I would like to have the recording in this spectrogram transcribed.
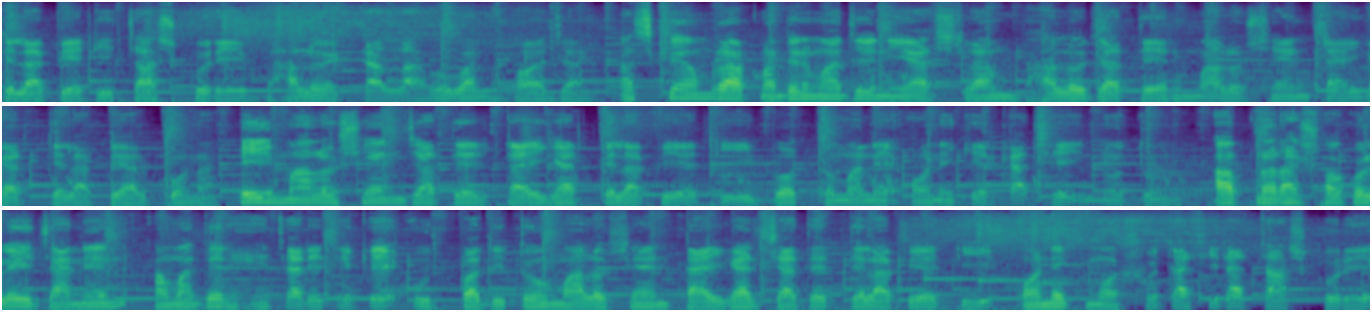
তেলাপিয়াটি চাষ করে ভালো একটা লাভবান হওয়া যায়। আজকে আমরা আপনাদের মাঝে নিয়ে আসলাম ভালো জাতের মালয়েশিয়ান টাইগার তেলাপিয়ার পোনা। এই মালয়েশিয়ান জাতের টাইগার তেলাপিয়াটি বর্তমানে অনেকের কাছেই নতুন। আপনারা সকলেই জানেন আমাদের হেঁচারি থেকে উৎপাদিত মালয়েশিয়ান টাইগার জাতের তেলাপিয়াটি অনেক মৎস্য চাষিরা চাষ করে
